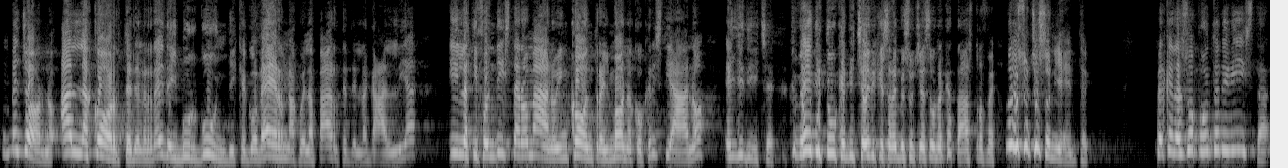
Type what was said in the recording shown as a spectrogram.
Un bel giorno, alla corte del re dei Burgundi che governa quella parte della Gallia, il latifondista romano incontra il monaco cristiano e gli dice, vedi tu che dicevi che sarebbe successa una catastrofe, non è successo niente. Perché dal suo punto di vista,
